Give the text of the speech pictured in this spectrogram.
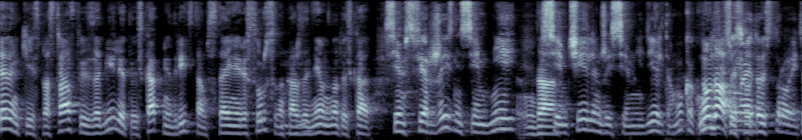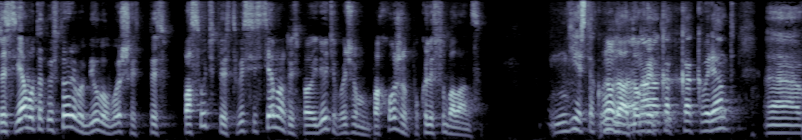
Seven из пространства изобилия, то есть как внедрить там состояние ресурса на каждый день, ну то есть как... Семь сфер жизни, семь дней, да. 7 челленджей, семь недель, там, ну как ну, да, то есть, вот, строить. то есть я вот эту историю бы бил бы больше, то есть по сути, то есть вы системно, то есть пойдете очень похоже по колесу баланса. Есть такое, ну, да, да. Только... Она, как, как вариант, э,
